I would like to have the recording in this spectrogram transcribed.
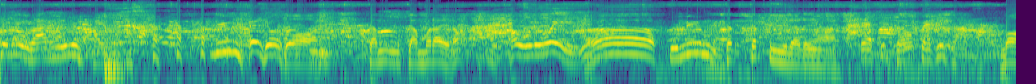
ก็อยู่ร้านนี้ไม่ใครลืมเลยโยก็จำจำไม่ได้เนาะเขาเลยเว้ยเอออยู่ลืมจะจะปีแล้วเนี่ยฮะแปดที่สองแปดที่สามบ่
